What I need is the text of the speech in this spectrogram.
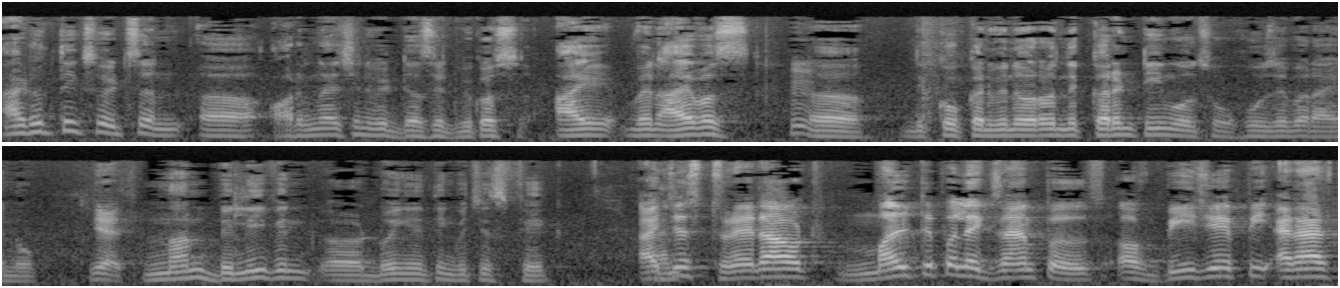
I don't think so. It's an uh, organization which does it because I, when I was uh, the co-convener or in the current team also, whoever I know, Yes. none believe in uh, doing anything which is fake. I just read out multiple examples of BJP and I've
